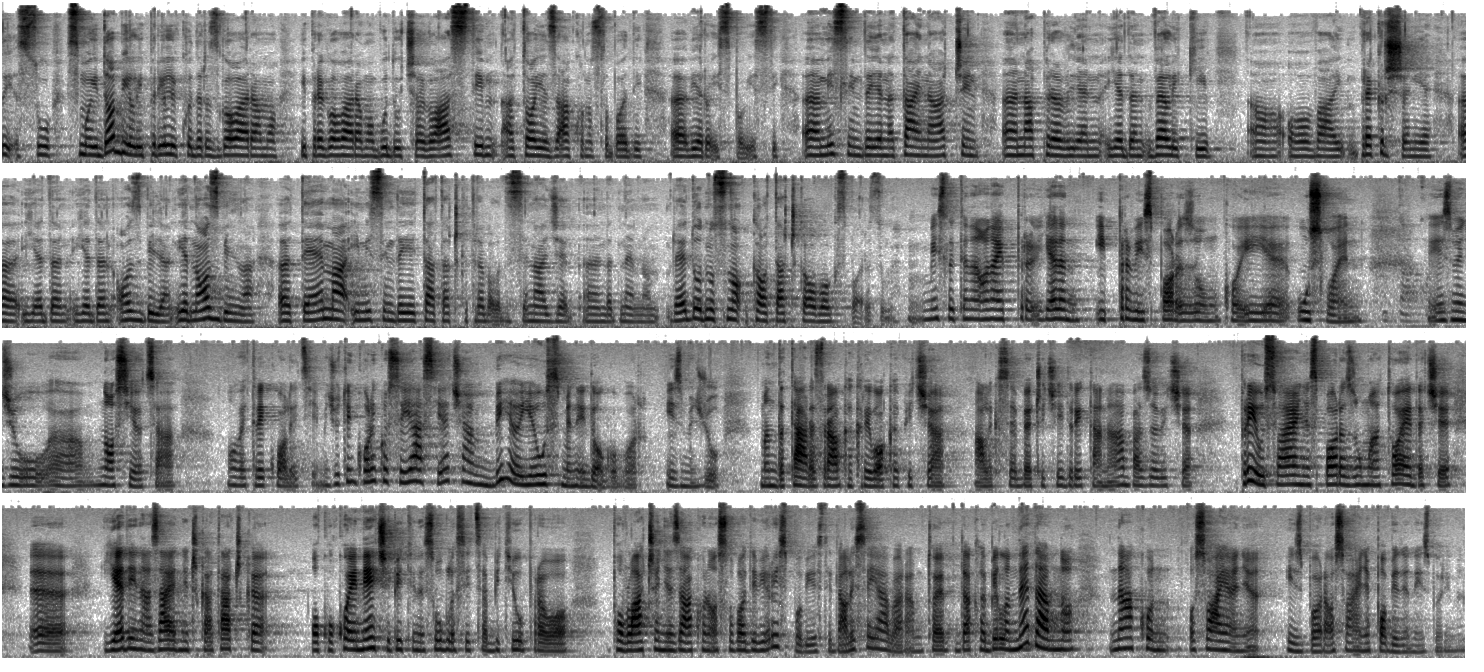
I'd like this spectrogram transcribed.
smo i dobili priliku da razgovaramo i pregovaramo o budućoj vlasti, a to je zakon o slobodi vjeroispovijesti. Mislim da je na taj način napravljen jedan veliki ovaj, prekršen je jedan, jedan ozbiljan, jedna ozbiljna tema i mislim da je i ta tačka trebala da se nađe na dnevnom redu, odnosno kao tačka ovog sporazuma. Mislite na onaj pr jedan i prvi sporazum koji je usvojen između nosioca ove tri koalicije. Međutim, koliko se ja sjećam, bio je usmeni dogovor između mandatara Zdravka Krivokapića, Alekse Bečića i Dritana Abazovića prije usvajanja sporazuma, to je da će e, jedina zajednička tačka oko koje neće biti nesuglasica biti upravo povlačenje zakona o slobodi vjeroispovijesti. Da li se ja varam? To je dakle bilo nedavno nakon osvajanja izbora, osvajanja pobjede na izborima.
